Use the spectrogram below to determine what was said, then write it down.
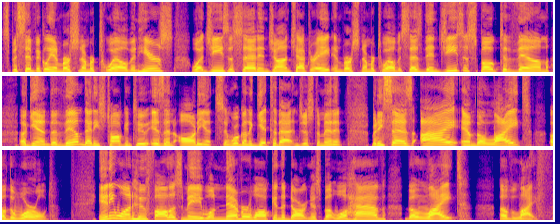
specifically in verse number 12. And here's what Jesus said in John chapter 8 and verse number 12. It says, Then Jesus spoke to them again. The them that he's talking to is an audience. And we're going to get to that in just a minute. But he says, I am the light of the world. Anyone who follows me will never walk in the darkness, but will have the light of life.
